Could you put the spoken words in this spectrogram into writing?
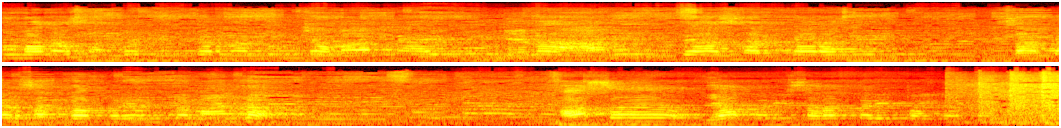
तुम्हाला संघटित करणं तुमच्या मागण्या ऐकून घेणं आणि त्या सरकार आणि साखर संघापर्यंत मांडलं. असं या परिसरात तरी पहिल्यांदा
